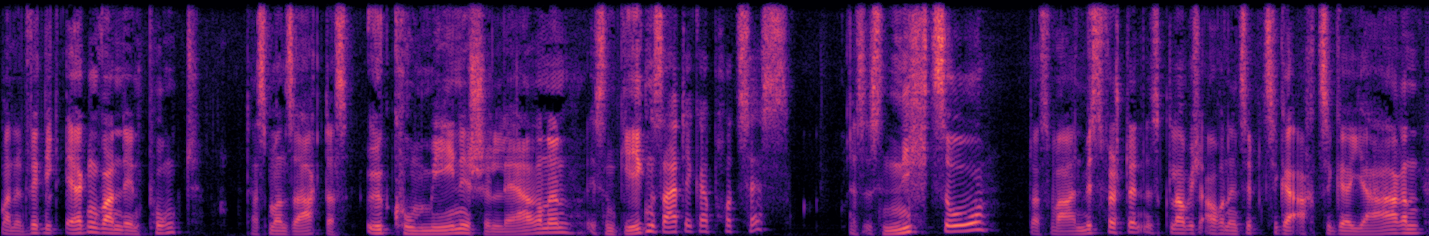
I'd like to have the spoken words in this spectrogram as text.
man entwickelt irgendwann den Punkt, dass man sagt, das ökumenische Lernen ist ein gegenseitiger Prozess. Es ist nicht so, das war ein Missverständnis, glaube ich, auch in den 70er, 80er Jahren,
